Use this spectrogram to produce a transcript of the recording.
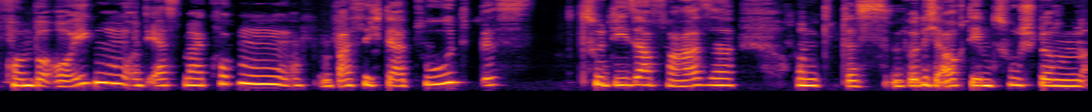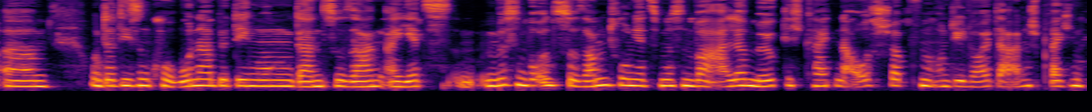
vom Beäugen und erstmal gucken, was sich da tut, bis zu dieser Phase. Und das würde ich auch dem zustimmen, äh, unter diesen Corona-Bedingungen dann zu sagen, ah, jetzt müssen wir uns zusammentun, jetzt müssen wir alle Möglichkeiten ausschöpfen und die Leute ansprechen.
